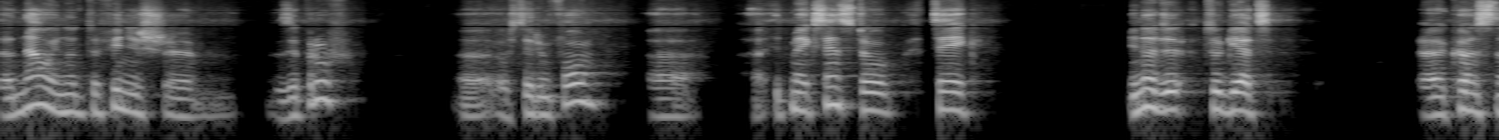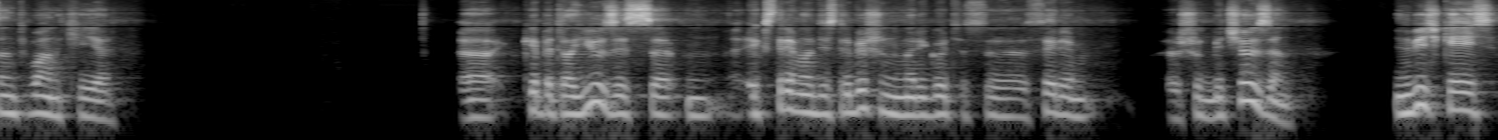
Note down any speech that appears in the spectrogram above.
now in order to finish um, the proof of theorem 4, it makes sense to take, in order to get a constant one here, uh, capital U, this uh, mm, extremal distribution Moriguti's uh, theorem should be chosen, in which case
